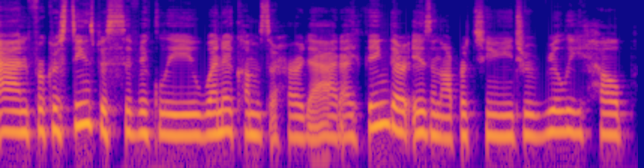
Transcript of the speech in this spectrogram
And for Christine specifically, when it comes to her dad, I think there is an opportunity to really help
